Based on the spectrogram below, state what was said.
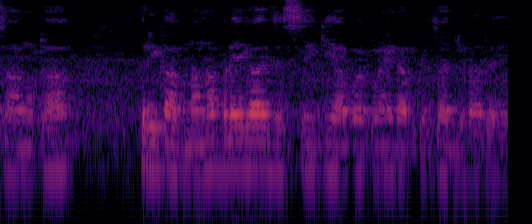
ऐसा अनूठा तरीका अपनाना पड़ेगा जिससे कि आपका क्लाइंट आपके साथ जुड़ा रहे।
